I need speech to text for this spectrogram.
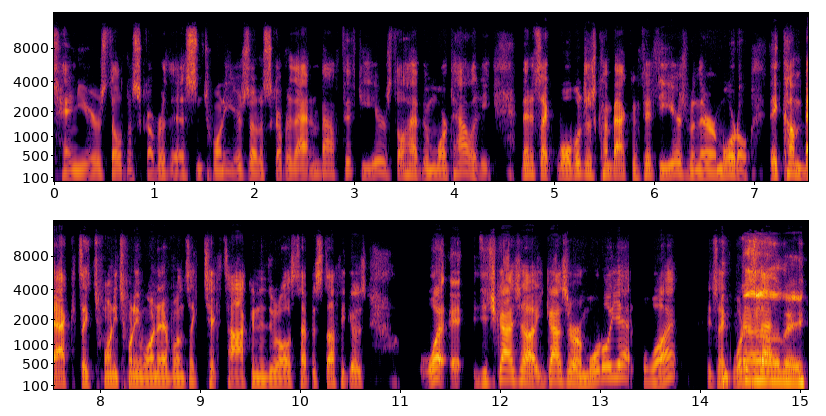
10 years they'll discover this in 20 years they'll discover that in about 50 years they'll have immortality. Then it's like well we'll just come back in 50 years when they're immortal. They come back it's like 2021 and everyone's like tiktoking and doing all this type of stuff. He goes what eh, did you guys uh you guys are immortal yet? What? It's like what is no, that They,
